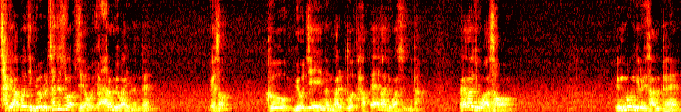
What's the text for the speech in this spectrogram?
자기 아버지 묘를 찾을 수가 없어요. 여러 묘가 있는데 그래서 그 묘지에 있는 말도 다 빼가지고 왔습니다. 빼가지고 와서 윤봉길 의사한테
